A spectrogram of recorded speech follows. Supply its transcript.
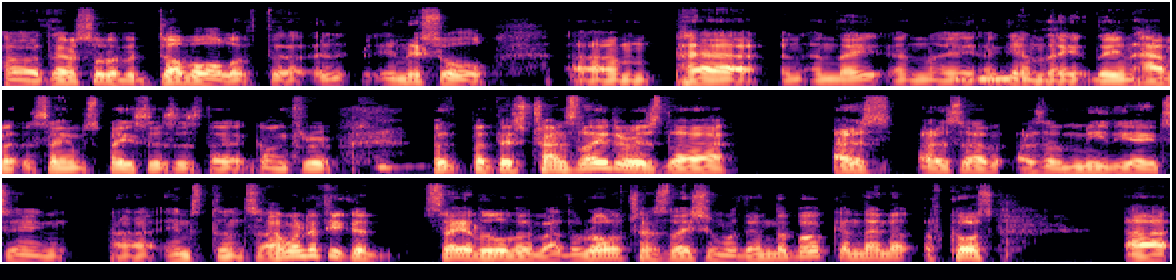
her. They're sort of a double of the initial um, pair, and, and they and they mm-hmm. again they they inhabit the same spaces as they're going through. Mm-hmm. But but this translator is there as as a as a mediating uh, instance. I wonder if you could say a little bit about the role of translation within the book, and then of course. Uh,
